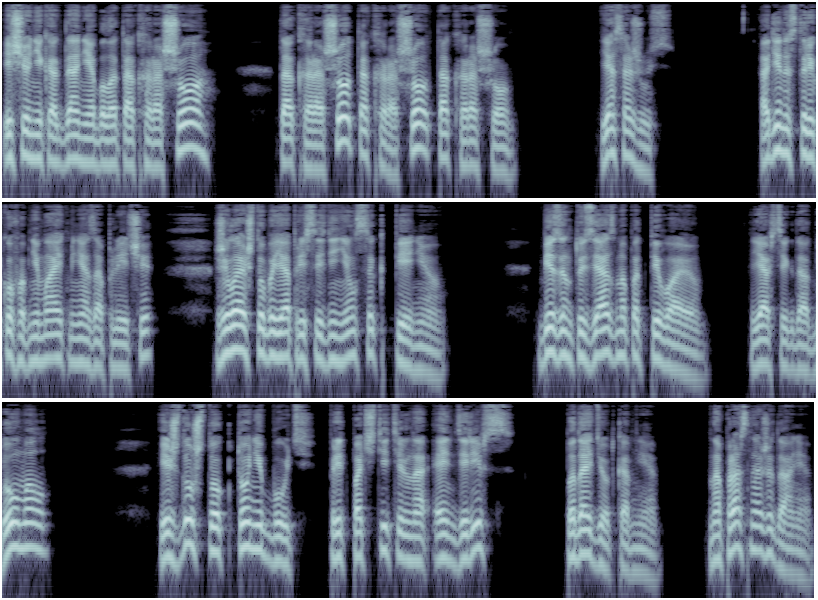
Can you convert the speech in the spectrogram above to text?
Еще никогда не было так хорошо, так хорошо, так хорошо, так хорошо. Я сажусь. Один из стариков обнимает меня за плечи, желая, чтобы я присоединился к пению. Без энтузиазма подпеваю. Я всегда думал и жду, что кто-нибудь, предпочтительно Энди Ривз, подойдет ко мне. Напрасное ожидание.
